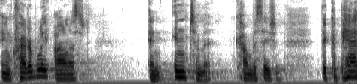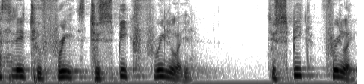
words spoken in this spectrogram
Incredibly honest and intimate conversation. The capacity to free to speak freely, to speak freely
